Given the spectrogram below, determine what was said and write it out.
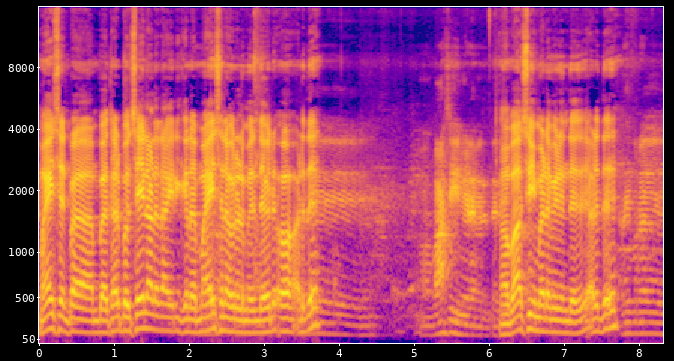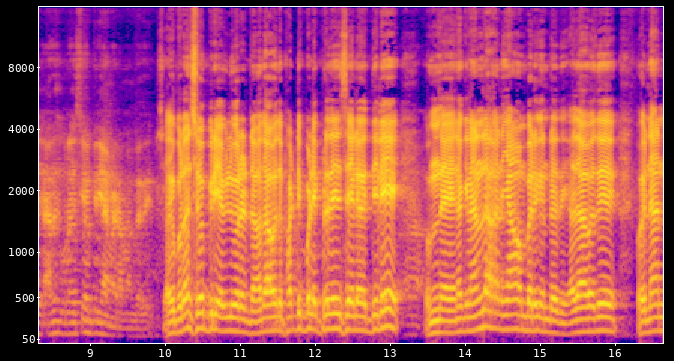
மகேசன் தற்போது செயலாளராக இருக்கிற மகேசன் அவர்களும் இருந்தவர். ஓ அடுத்து? வாசி மேடம் இருந்தது. அடுத்து? அதுக்கு பிறகு அதுக்கு பிறகு சிவபிரியா மேடம் வந்தது. அதுக்கப்புறம் சிவப்பிரியா வில்வரட்டம் அதாவது பட்டிப்பளை பிரதேச செயலகத்திலே எனக்கு நல்லா ஞாபகம் பெறுகின்றது அதாவது ஒரு நான்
